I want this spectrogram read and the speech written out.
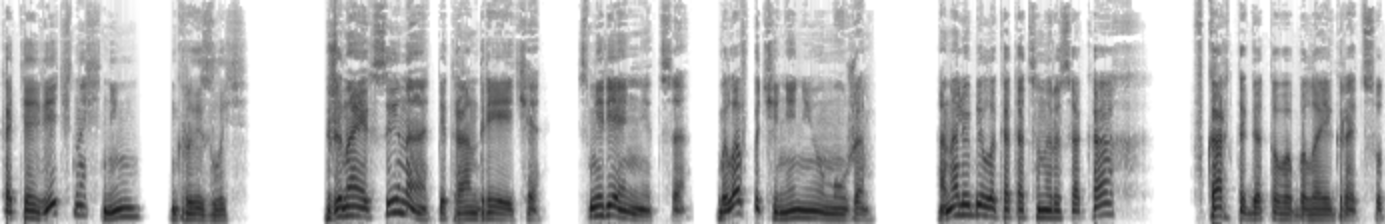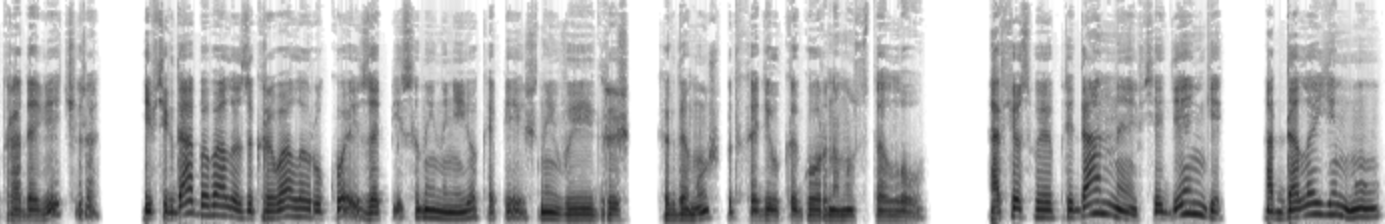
хотя вечно с ним грызлась. Жена их сына, Петра Андреевича, смиренница, была в подчинении у мужа. Она любила кататься на рысаках, в карты готова была играть с утра до вечера и всегда, бывало, закрывала рукой записанный на нее копеечный выигрыш, когда муж подходил к горному столу. А все свое приданное, все деньги отдала ему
